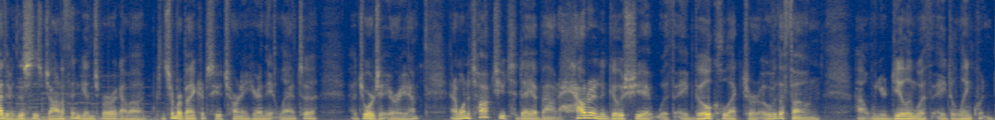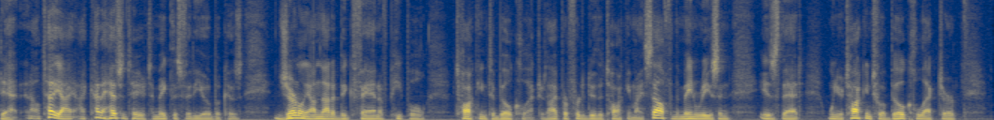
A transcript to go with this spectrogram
Hi there, this is Jonathan Ginsberg. I'm a consumer bankruptcy attorney here in the Atlanta, uh, Georgia area. And I want to talk to you today about how to negotiate with a bill collector over the phone uh, when you're dealing with a delinquent debt. And I'll tell you, I, I kind of hesitated to make this video because generally I'm not a big fan of people talking to bill collectors. I prefer to do the talking myself. And the main reason is that when you're talking to a bill collector,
